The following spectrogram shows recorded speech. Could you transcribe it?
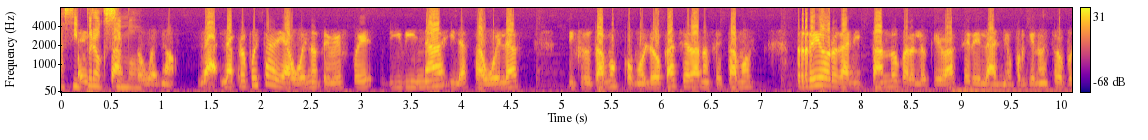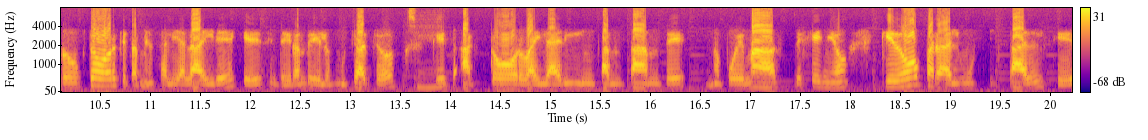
así próximo. Bueno, la, la propuesta de Abueno TV fue divina y las abuelas disfrutamos como locas y ahora nos estamos reorganizando para lo que va a ser el año, porque nuestro productor, que también salía al aire, que es integrante de Los Muchachos, que es actor, bailarín, cantante, no puede más, de genio, quedó para el musical, que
